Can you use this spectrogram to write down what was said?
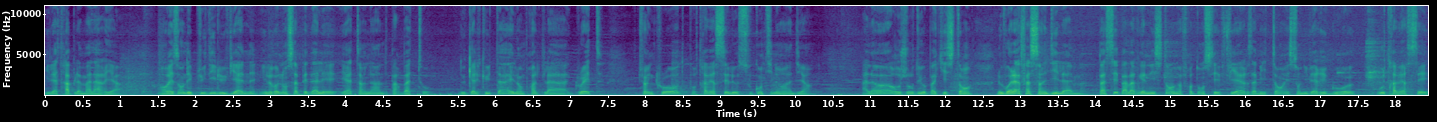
Il attrape la malaria. En raison des pluies diluviennes, il renonce à pédaler et atteint l'Inde par bateau. De Calcutta, il emprunte la Great Trunk Road pour traverser le sous-continent indien. Alors, aujourd'hui au Pakistan, le voilà face à un dilemme. Passer par l'Afghanistan en affrontant ses fiers habitants et son hiver rigoureux, ou traverser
